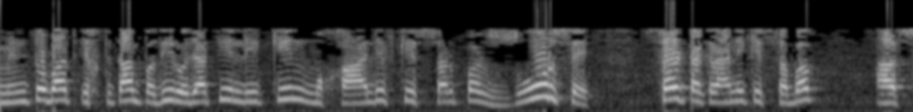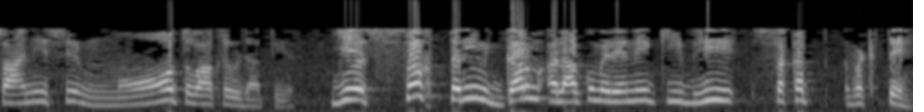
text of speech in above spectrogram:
منٹوں بعد اختتام پذیر ہو جاتی ہیں، لیکن مخالف کے سر پر زور سے سر ٹکرانے کے سبب آسانی سے موت واقع ہو جاتی ہے۔ یہ سخت ترین گرم علاقوں میں رہنے کی بھی سخت رکھتے ہیں۔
